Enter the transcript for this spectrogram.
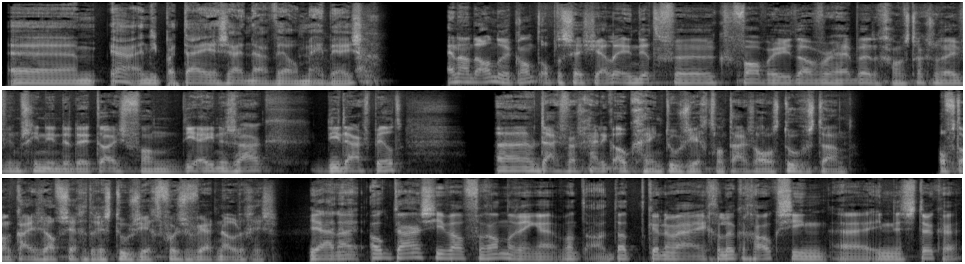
Ehm, ja, en die partijen zijn daar wel mee bezig. En aan de andere kant, op de Seychelles, in dit eh, geval waar je het over hebben, dan gaan we straks nog even misschien in de details van die ene zaak die daar speelt. Eh, daar is waarschijnlijk ook geen toezicht, want daar is alles toegestaan. Of dan kan je zelf zeggen, er is toezicht voor zover het nodig is. Ja, nou, ook daar zie je wel veranderingen. Want ah, dat kunnen wij gelukkig ook zien eh, in de stukken, in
